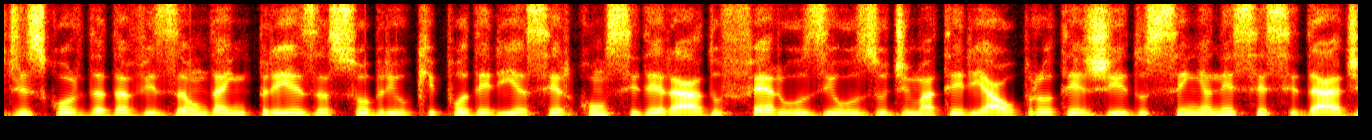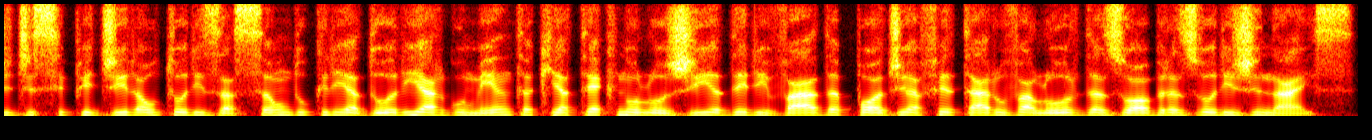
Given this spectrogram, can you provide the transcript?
discorda da visão da empresa sobre o que poderia ser considerado fair use e uso de material protegido sem a necessidade de se pedir autorização do criador e argumenta que a tecnologia derivada pode afetar o valor das obras originais.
